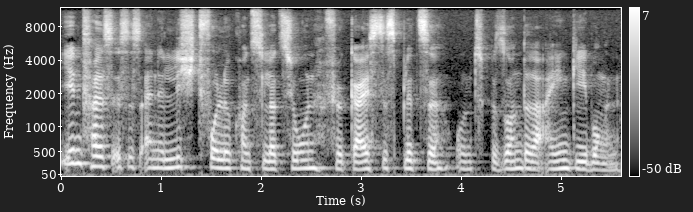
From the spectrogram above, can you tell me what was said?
Jedenfalls ist es eine lichtvolle Konstellation für Geistesblitze und besondere Eingebungen.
